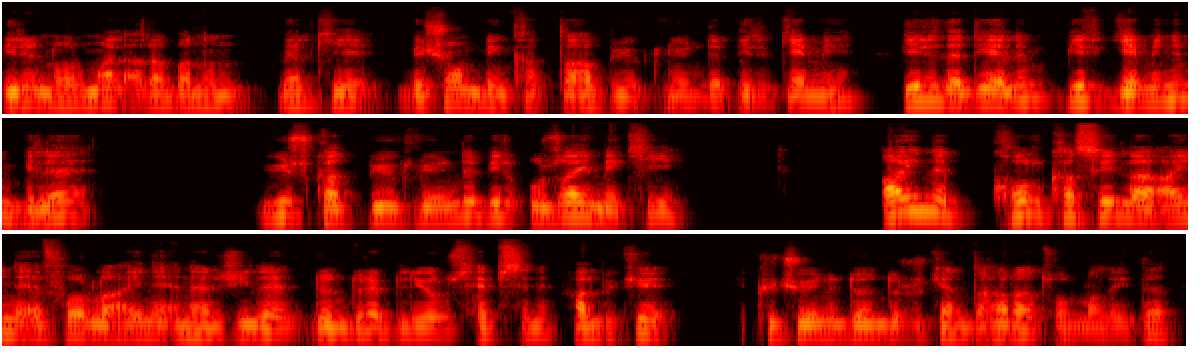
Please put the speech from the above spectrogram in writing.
biri normal arabanın belki 5-10 bin kat daha büyüklüğünde bir gemi, biri de diyelim bir geminin bile 100 kat büyüklüğünde bir uzay mekiği. Aynı kol kasıyla, aynı eforla, aynı enerjiyle döndürebiliyoruz hepsini. Halbuki küçüğünü döndürürken daha rahat olmalıydı.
